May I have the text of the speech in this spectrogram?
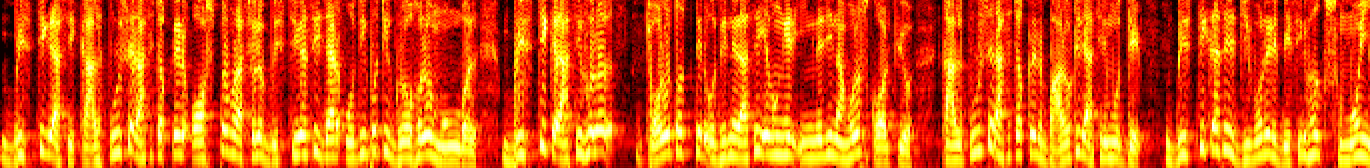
বৃশ্চিক রাশি, কালপুরুষের রাশিচক্রের অষ্টম রাশি হলো বৃষ্টিক রাশি, যার অধিপতি গ্রহ হলো মঙ্গল। বৃষ্টিক রাশি হলো জলতত্ত্বের অধীনে রাশি এবং এর ইংরেজি নাম হলো স্করপিও। কালপুরুষের রাশিচক্রের বারোটি রাশির মধ্যে বৃষ্টিক রাশির জীবনের বেশিরভাগ সময়ই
